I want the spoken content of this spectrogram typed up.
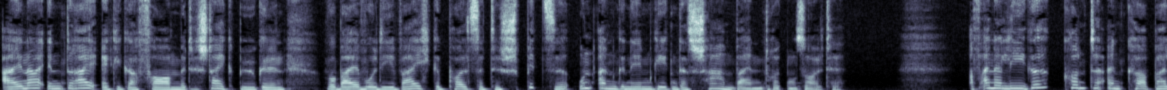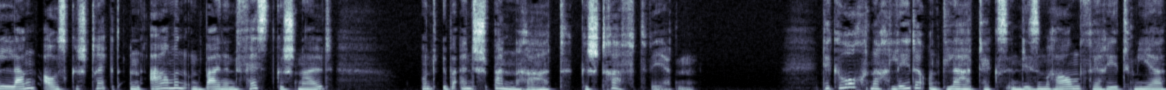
Einer in dreieckiger Form mit Steigbügeln, wobei wohl die weich gepolsterte Spitze unangenehm gegen das Schambein drücken sollte. Auf einer Liege konnte ein Körper lang ausgestreckt, an Armen und Beinen festgeschnallt und über ein Spannrad gestrafft werden. Der Geruch nach Leder und Latex in diesem Raum verriet mir,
